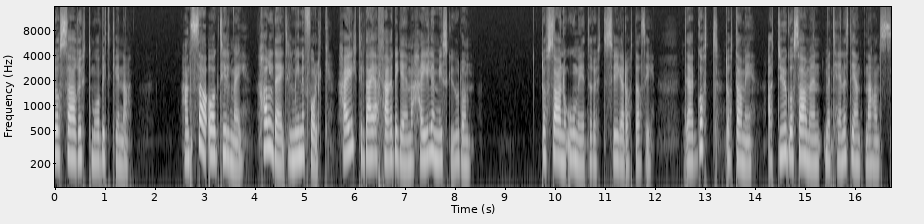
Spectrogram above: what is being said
Da sa Ruth Moabit-kvinna, Han sa òg til meg, Hald deg til mine folk, heilt til dei er ferdige med heile mi skurdon. Da sa Noomi til Ruth, svigerdatter si, Det er godt, dotter mi, at du går sammen med tjenestejentene hans,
